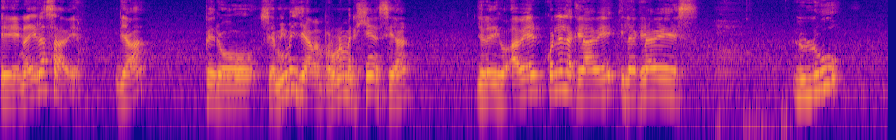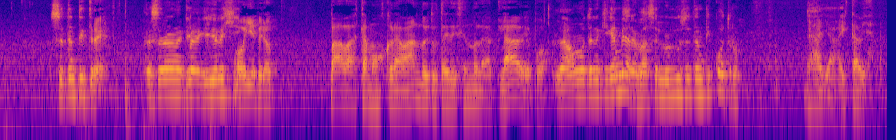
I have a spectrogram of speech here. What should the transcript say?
Eh, nadie la sabe, ¿ya? Pero si a mí me llaman por una emergencia, yo le digo, a ver, ¿cuál es la clave? Y la clave es Lulu 73. Esa era una clave que yo elegí. Oye, pero pava, estamos grabando y tú estás diciendo la clave, pues. La vamos a tener que cambiar, va a ser Lulu 74. Ah, ya, ahí está bien.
